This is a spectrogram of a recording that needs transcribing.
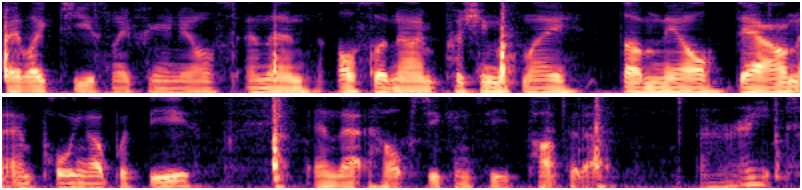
I like to use my fingernails. And then also now I'm pushing with my thumbnail down and pulling up with these, and that helps, you can see, pop it up. All right.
